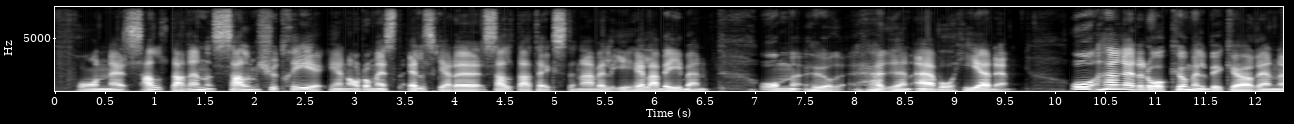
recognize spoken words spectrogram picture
från eh, Saltaren, psalm 23, en av de mest älskade saltartexterna väl i hela Bibeln om hur Herren är vår herde. Och här är det då Kummelbykören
